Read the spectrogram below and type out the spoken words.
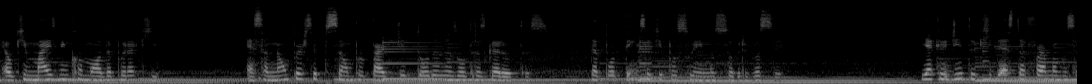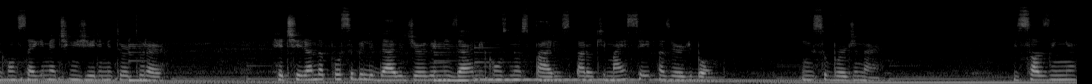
é o que mais me incomoda por aqui. Essa não percepção por parte de todas as outras garotas da potência que possuímos sobre você. E acredito que desta forma você consegue me atingir e me torturar, retirando a possibilidade de organizar-me com os meus pares para o que mais sei fazer de bom: insubordinar e sozinha,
